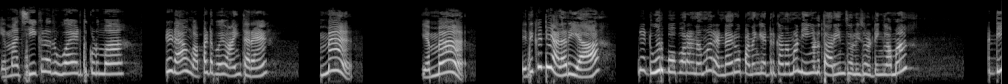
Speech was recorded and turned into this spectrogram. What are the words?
எம்மா சீக்கிரம் ரூபாய் எடுத்து கொடுமா இருடா உங்க அப்பாட்ட போய் வாங்கி தரேன் அம்மா எம்மா எதுக்கிட்டி அலறியா நீ டூர் போக போறானாமா ரெண்டாயிரம் ரூபாய் பணம் கேட்டிருக்கானாமா நீங்களும் தரேன்னு சொல்லி சொல்லிட்டீங்களாமா டீ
